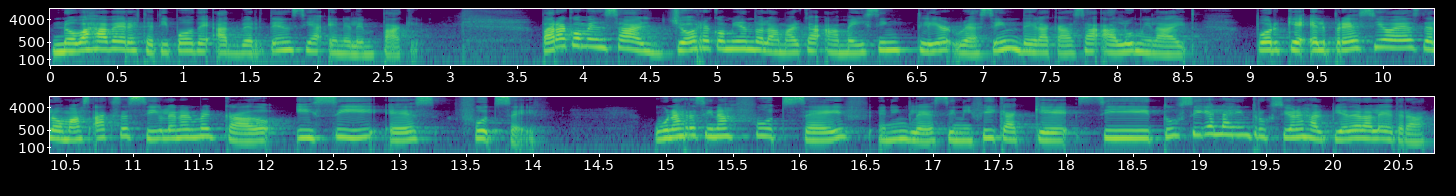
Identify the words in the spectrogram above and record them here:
no vas a ver este tipo de advertencia en el empaque. Para comenzar, yo recomiendo la marca Amazing Clear Resin de la casa Alumilite porque el precio es de lo más accesible en el mercado y sí es food safe. Una resina food safe en inglés significa que si tú sigues las instrucciones al pie de la letra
